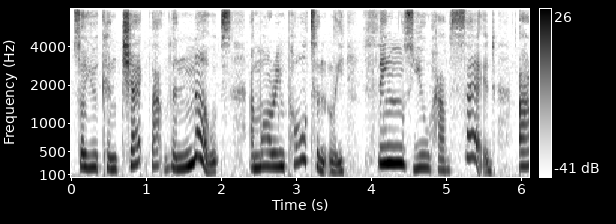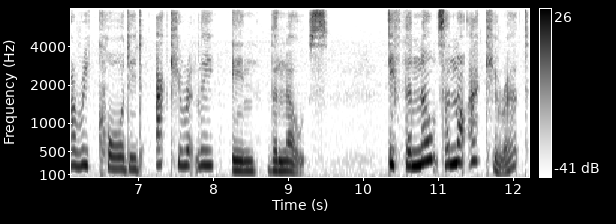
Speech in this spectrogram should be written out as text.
so you can check that the notes, and more importantly, things you have said, are recorded accurately in the notes. If the notes are not accurate,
